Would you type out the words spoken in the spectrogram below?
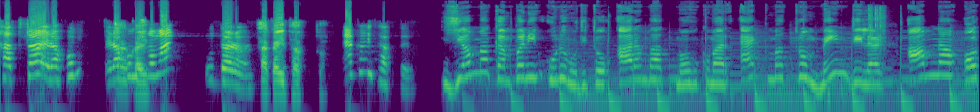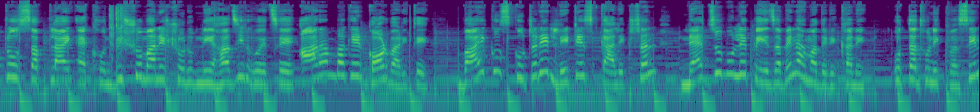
সাতটা এরকম এরকম সময় উদ্ধার হয়। একাই থাকতো? একাই থাকতেন। ইয়াম্মা কোম্পানি অনুমোদিত আরামবাগ মহকুমার একমাত্র main dealer Amna auto supply এখন বিশ্বমানের শোরুম নিয়ে হাজির হয়েছে আরামবাগের গড়বাড়িতে বাইক ও স্কুটারের লেটেস্ট কালেকশন ন্যায্য মূল্যে পেয়ে যাবেন আমাদের এখানে অত্যাধুনিক মেশিন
